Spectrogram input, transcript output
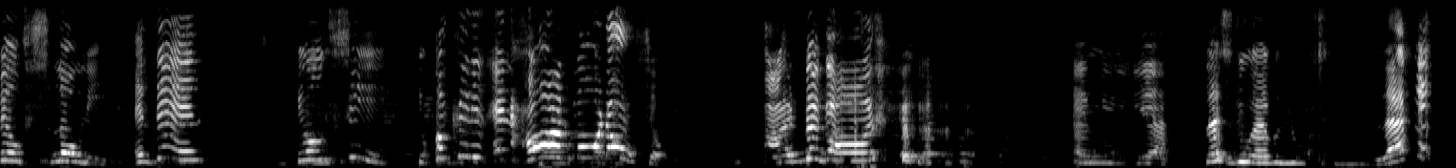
build slowly. And then you'll see you complete it in hard mode also. I'm the god. and yeah, let's do evolution. Let's get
